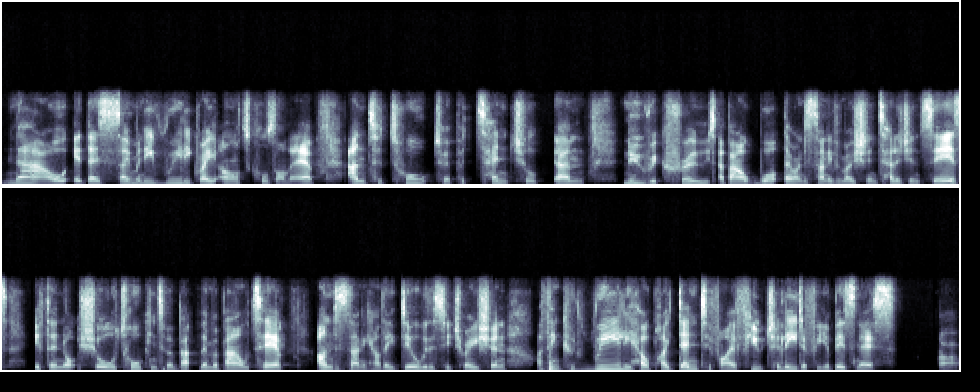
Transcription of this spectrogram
now it, there's so many really great articles on it. And to talk to a potential um, new recruit about what their understanding of emotional intelligence is, if they're not sure, talking to them about, them about it, understanding how they deal with the situation, I think could really help identify a future leader for your business. Ah,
